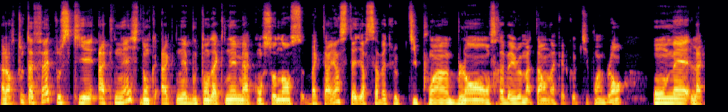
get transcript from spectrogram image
Alors tout à fait, tout ce qui est acné, donc acné, bouton d'acné, mais à consonance bactérien, c'est-à-dire ça va être le petit point blanc, on se réveille le matin, on a quelques petits points blancs, on met la-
